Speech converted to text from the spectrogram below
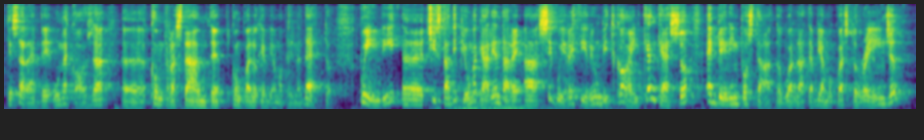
che sarebbe una cosa eh, contrastante con quello che abbiamo appena detto. Quindi eh, ci sta di più magari andare a seguire Ethereum Bitcoin, che anch'esso è ben impostato. Guardate, abbiamo questo range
